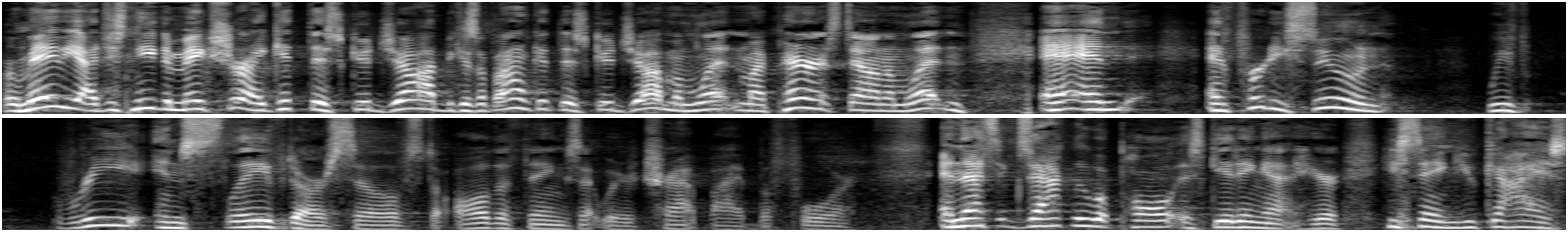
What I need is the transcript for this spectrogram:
or maybe I just need to make sure I get this good job because if I don't get this good job, I'm letting my parents down. I'm letting, and, and pretty soon we've re enslaved ourselves to all the things that we were trapped by before. And that's exactly what Paul is getting at here. He's saying, You guys,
